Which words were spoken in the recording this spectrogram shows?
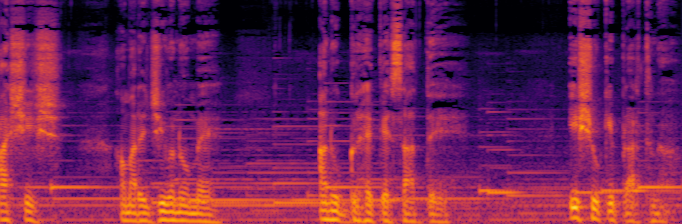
आशीष हमारे जीवनों में अनुग्रह के साथ दे। ईशु की प्रार्थना।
